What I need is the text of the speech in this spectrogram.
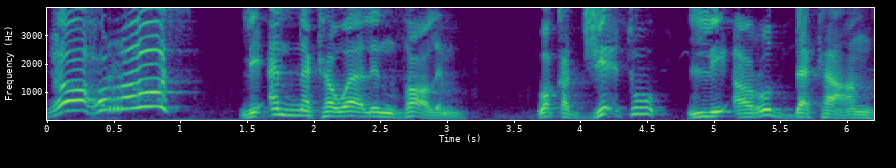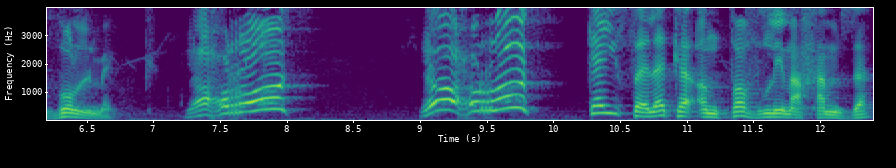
يا حراس! لأنك وال ظالم وقد جئت لأردك عن ظلمك يا حراس! يا حراس! كيف لك أن تظلم حمزة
